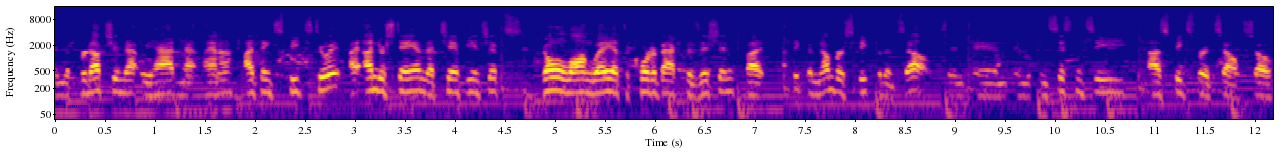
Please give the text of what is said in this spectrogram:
and the production that we had in Atlanta, I think speaks to it. I understand that championships go a long way at the quarterback position, but I think the numbers speak for themselves and, and, and the consistency uh, speaks for itself. So,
